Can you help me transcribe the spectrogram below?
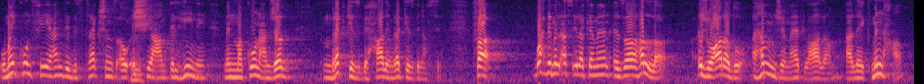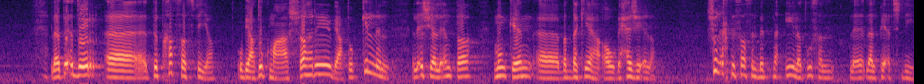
وما يكون في عندي ديستراكشنز أو إشياء عم تلهيني من ما أكون عن جد مركز بحالي مركز بنفسي. ف وحدة من الأسئلة كمان إذا هلأ إجوا عرضوا أهم جامعات العالم عليك منحة لتقدر آه، تتخصص فيها وبيعطوك معاش شهري بيعطوك كل الاشياء اللي انت ممكن آه، بدك اياها أو بحاجة لها شو الاختصاص اللي بتنقيه لتوصل للبي اتش دي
